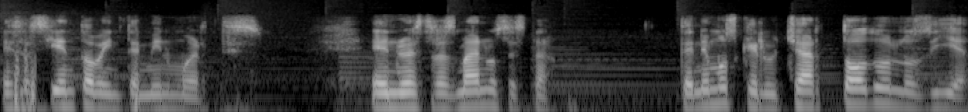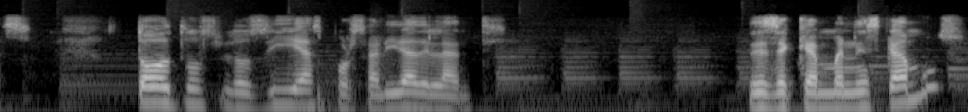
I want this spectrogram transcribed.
esas 120 mil muertes. En nuestras manos está. Tenemos que luchar todos los días, todos los días por salir adelante. Desde que amanezcamos,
